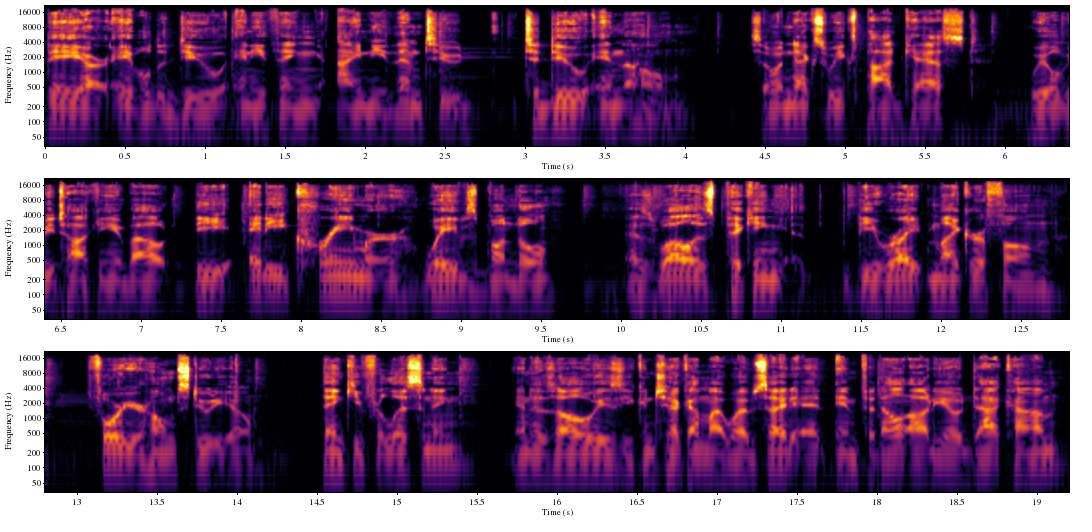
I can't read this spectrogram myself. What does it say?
they are able to do anything I need them to to do in the home. So in next week's podcast, we will be talking about the Eddie Kramer Waves bundle, as well as picking the right microphone for your home studio. Thank you for listening, and as always, you can check out my website at infidelaudio.com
